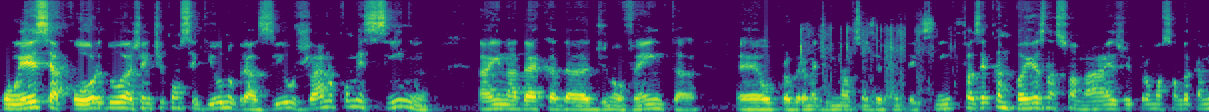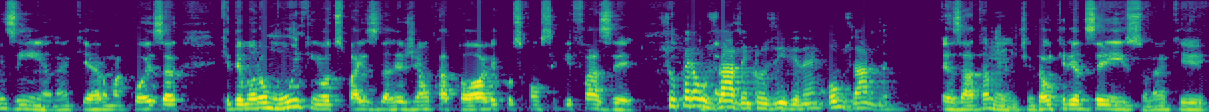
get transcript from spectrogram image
com esse acordo, a gente conseguiu no Brasil, já no comecinho, aí na década de 90, é, o programa de 1985, fazer campanhas nacionais de promoção da camisinha, né? que era uma coisa que demorou muito em outros países da região católicos conseguir fazer. Super ousado, então, inclusive, né? Ousado. Exatamente. Então, eu queria dizer isso, né? Que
